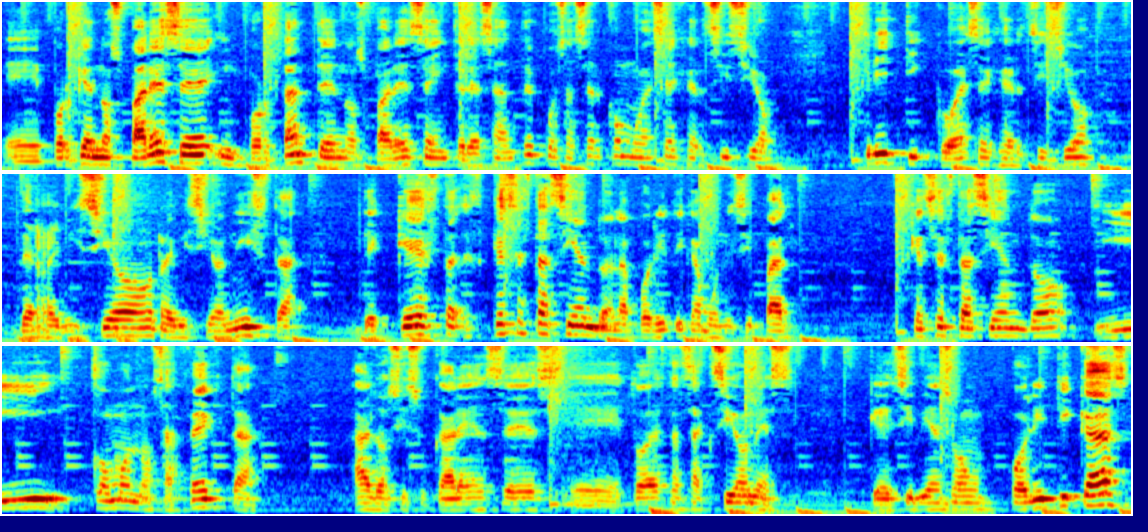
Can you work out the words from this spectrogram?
Eh, porque nos parece importante, nos parece interesante pues hacer como ese ejercicio crítico, ese ejercicio de revisión, revisionista de qué, está, qué se está haciendo en la política municipal, qué se está haciendo y cómo nos afecta a los izucarenses eh, todas estas acciones que si bien son políticas,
